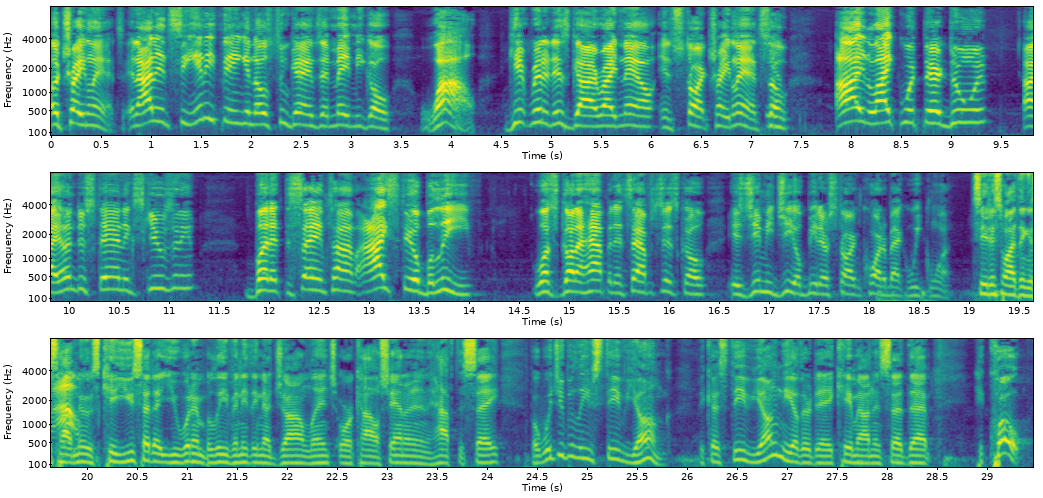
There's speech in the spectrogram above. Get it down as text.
of Trey Lance, and I didn't see anything in those two games that made me go, "Wow, get rid of this guy right now and start Trey Lance." So I like what they're doing. I understand excusing him, but at the same time, I still believe what's going to happen in San Francisco is Jimmy G will be their starting quarterback week one. See, this is why I think it's hot news. Key, you said that you wouldn't believe anything that John Lynch or Kyle Shanahan have to say, but would you believe Steve Young? because Steve Young the other day came out and said that, quote,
